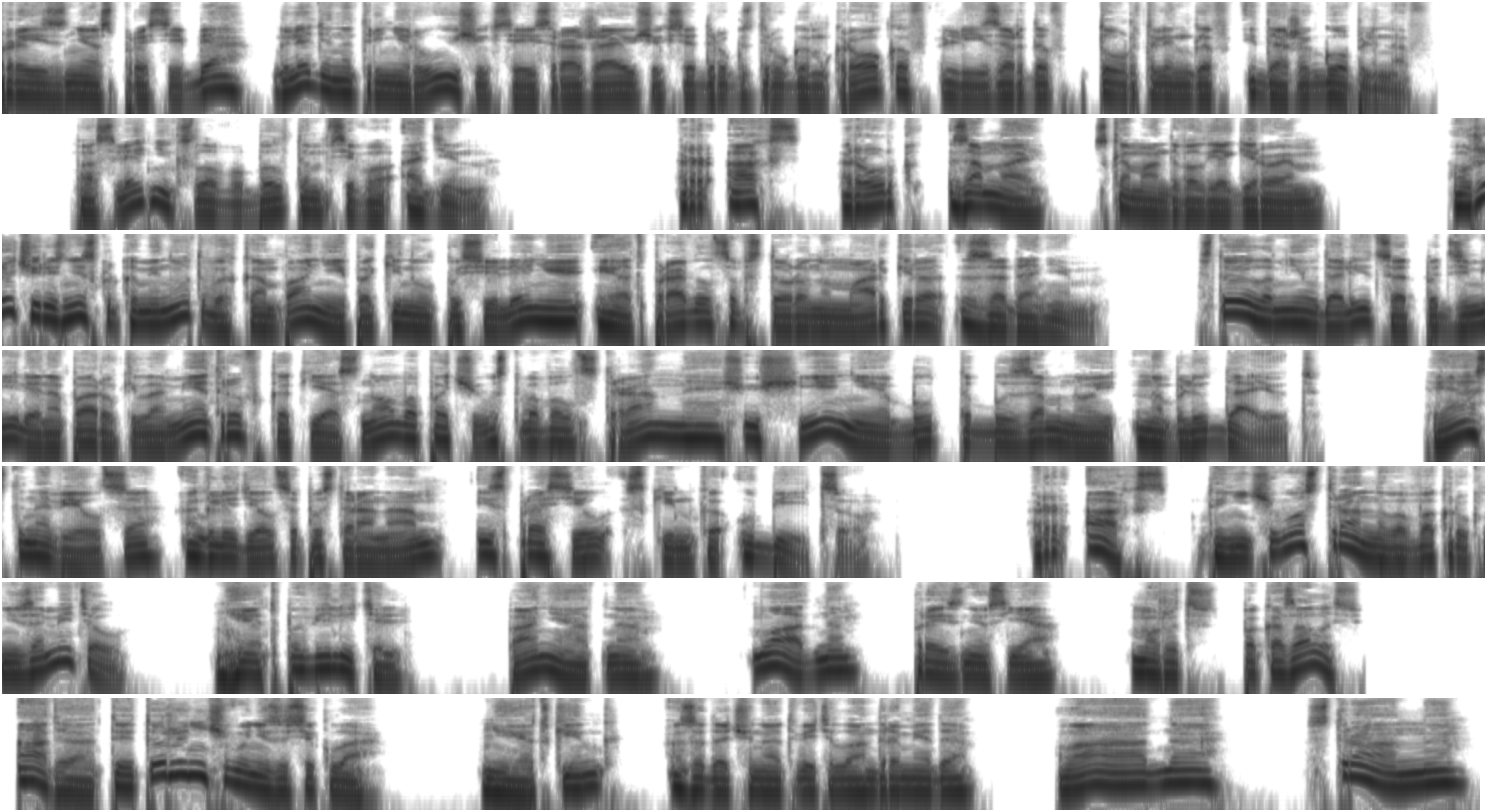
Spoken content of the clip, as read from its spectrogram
Произнес про себя, глядя на тренирующихся и сражающихся друг с другом кроков, лизардов, туртлингов и даже гоблинов. Последний, к слову, был там всего один. «Р-Ахс, Рурк, за мной!» — скомандовал я героем. Уже через несколько минут в их компании покинул поселение и отправился в сторону маркера с заданием. Стоило мне удалиться от подземелья на пару километров, как я снова почувствовал странное ощущение, будто бы за мной наблюдают. Я остановился, огляделся по сторонам и спросил скинка-убийцу. «Р-Ахс, ты ничего странного вокруг не заметил?» «Нет, повелитель». «Понятно». «Ладно», — произнес я. «Может, показалось?» «Ада, ты тоже ничего не засекла?» «Нет, Кинг», — озадаченно ответила Андромеда. «Ладно, странно».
